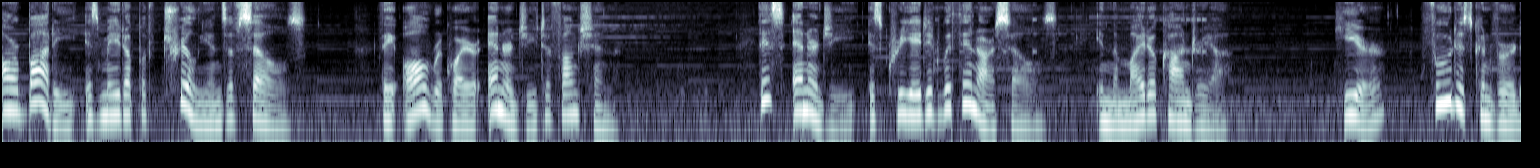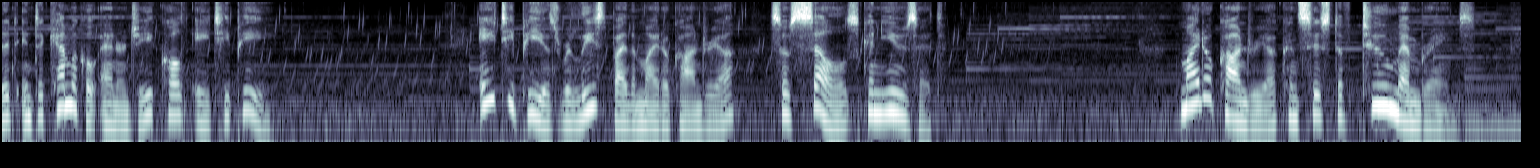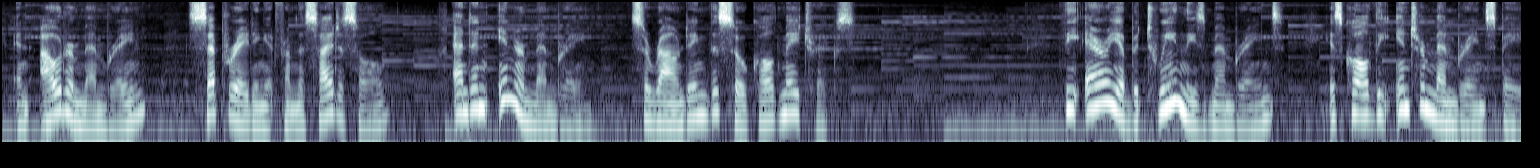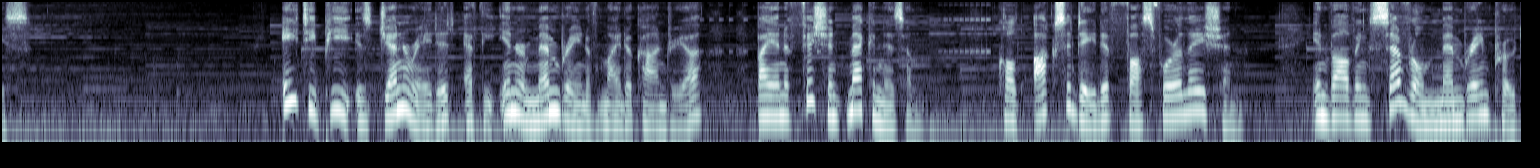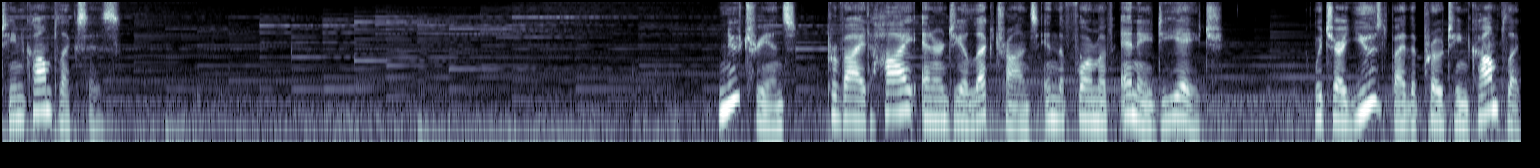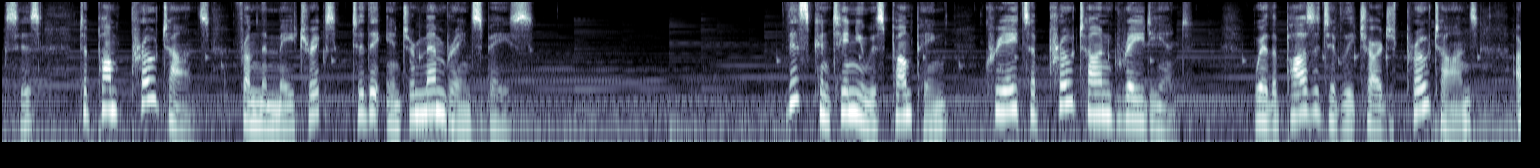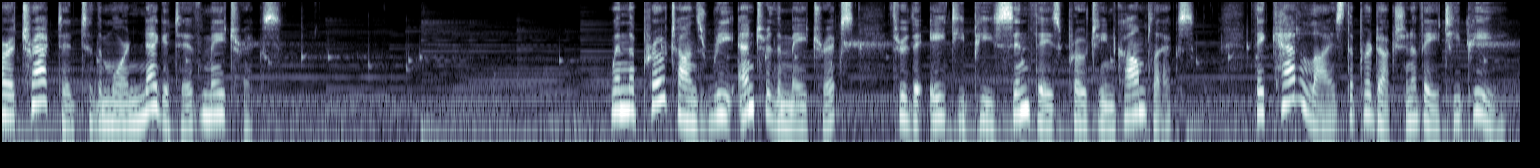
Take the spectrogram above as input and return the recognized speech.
Our body is made up of trillions of cells. They all require energy to function. This energy is created within our cells, in the mitochondria. Here, food is converted into chemical energy called ATP. ATP is released by the mitochondria so cells can use it. Mitochondria consist of two membranes, an outer membrane, separating it from the cytosol, and an inner membrane, surrounding the so-called matrix. The area between these membranes is called the intermembrane space. ATP is generated at the inner membrane of mitochondria by an efficient mechanism called oxidative phosphorylation, involving several membrane protein complexes. Nutrients provide high energy electrons in the form of NADH, which are used by the protein complexes to pump protons from the matrix to the intermembrane space. This continuous pumping creates a proton gradient, where the positively charged protons are attracted to the more negative matrix. When the protons re-enter the matrix through the ATP synthase protein complex, they catalyze the production of ATP.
